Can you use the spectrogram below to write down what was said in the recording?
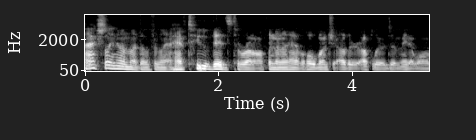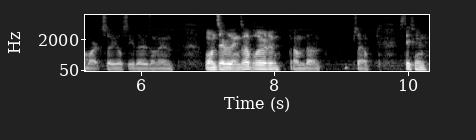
Actually, no, I'm not done for the night. I have two vids to run off, and then I have a whole bunch of other uploads I made at Walmart, so you'll see those. And then once everything's uploaded, I'm done. So stay tuned.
